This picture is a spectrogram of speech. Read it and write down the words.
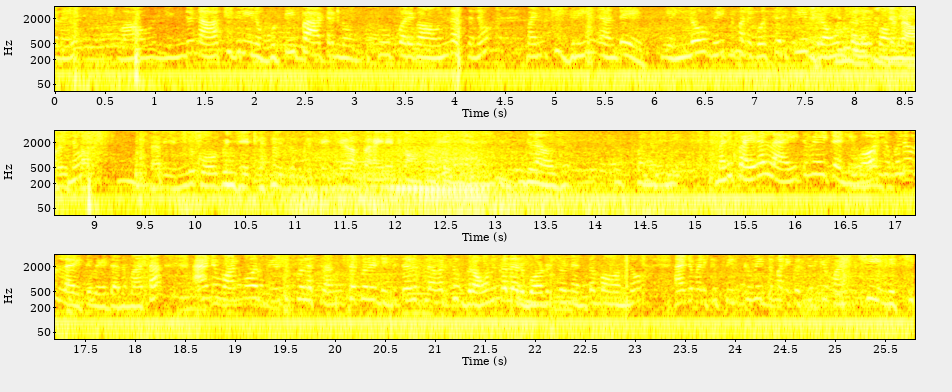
కలర్. వావ్ నిండు నాచు గ్రీన్. బుట్టి ప్యాటర్న్ సూపర్గా ఉంది అసలు. మంచి గ్రీన్ అంటే ఎల్లో విత్ మనకి వచ్చరికి బ్రౌన్ కలర్ కాంబినేషన్ సార్ ఎందుకు ఓపెన్ చేయట్లేదు? బ్లౌజ్ సూపర్ ఉంది మళ్ళీ పైగా లైట్ వెయిట్ అండి. వాషబుల్ లైట్ వెయిట్ అన్నమాట. అండ్ వన్ మోర్ బ్యూటిఫుల్ అసలు అంతా కూడా digital flowers brown colour border చూడండి ఎంత బాగుందో. అండ్ మనకి పింక్ విత్ మనకి వచ్చేసరికి మంచి మిర్చి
